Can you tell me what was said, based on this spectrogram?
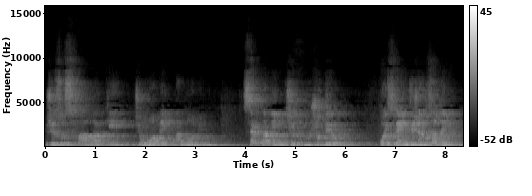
Jesus fala aqui de um homem anônimo, certamente um judeu, pois vem de Jerusalém.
